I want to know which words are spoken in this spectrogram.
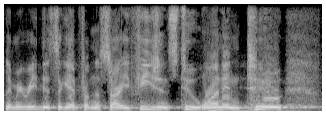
Let me read this again from the start Ephesians 2 1 and 2.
